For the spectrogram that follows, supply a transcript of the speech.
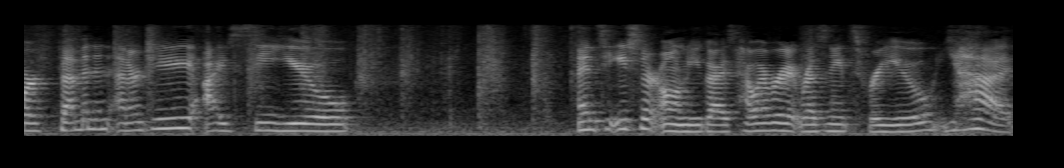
for feminine energy, I see you, and to each their own, you guys, however it resonates for you. Yeah,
